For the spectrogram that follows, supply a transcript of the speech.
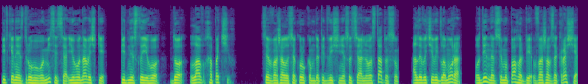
Під кінець другого місяця його навички піднесли його до лав хапачів. Це вважалося кроком до підвищення соціального статусу, але, вочевидь, Ламора один на всьому пагорбі вважав за краще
